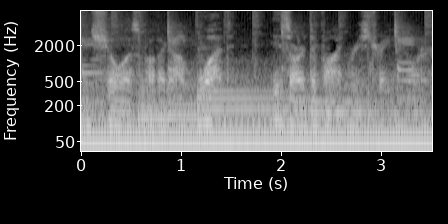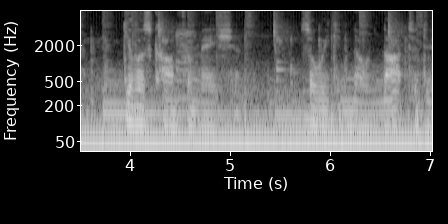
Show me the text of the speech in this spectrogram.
and show us, Father God, what is our divine restraining order. Give us confirmation so we can know not to do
